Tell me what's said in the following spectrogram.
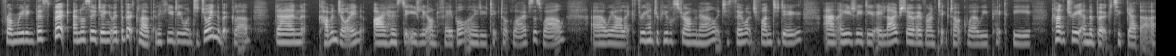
from reading this book and also doing it with the book club. And if you do want to join the book club, then come and join. I host it usually on Fable and I do TikTok lives as well. Uh, we are like 300 people strong now, which is so much fun to do. And I usually do a live show over on TikTok where we pick the country and the book together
